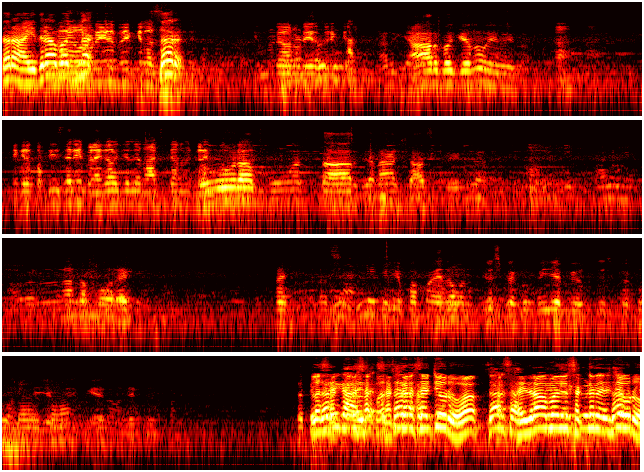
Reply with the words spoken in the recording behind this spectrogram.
Sir Hyderabad sir. ಯಾರ ಬಗ್ಗೆನೂ ಏನೂ ಇಲ್ಲ. ಪ್ರತಿ ಸರಿ ಬೆಳಗಾವಿ ಜಿಲ್ಲೆ ರಾಜಕಾರಣದ ಕಡೆ ನೂರ ಮೂವತ್ತಾರು ಜನ ಶಾಸಕರು ಇದ್ದಾರೆ. ಅವರೆಲ್ಲ ನಮ್ಮವರೇ. ಪಾಪ ಏನೋ ಒಂದು ತಿಳಿಸ್ಬೇಕು ಬಿಜೆಪಿ ತಿಳಿಸ್ಬೇಕು ಒಂದು ಬಿಜೆಪಿ ಏನೋ ಒಂದು ನ್ಯೂಸ್ ಸಕ್ಕರೆ ಸಚಿವರು ಹೈದರಾಬಾದ್ ಸಕ್ಕರೆ ಸಚಿವರು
